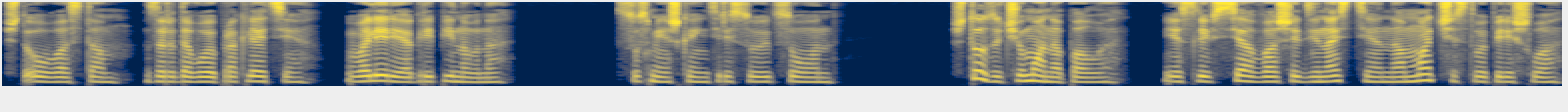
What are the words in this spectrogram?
Что у вас там за родовое проклятие, Валерия Агриппиновна? С усмешкой интересуется он. Что за чума напала, если вся ваша династия на матчество перешла?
